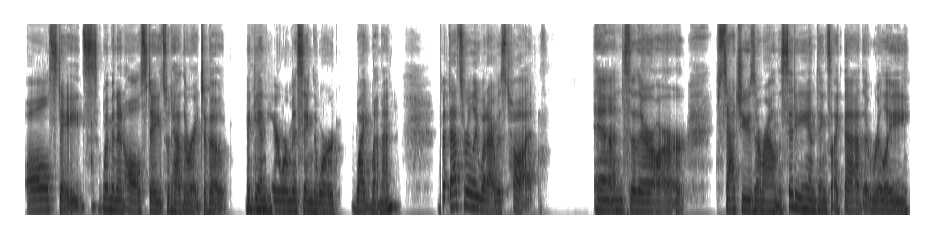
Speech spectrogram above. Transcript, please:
all states, women in all states would have the right to vote. Again, mm-hmm. here we're missing the word white women. But that's really what I was taught. And so there are statues around the city and things like that that really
